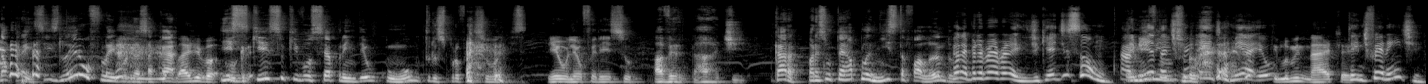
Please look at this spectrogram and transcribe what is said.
Não, peraí, vocês leram o flavor dessa carta? Esqueça o que você aprendeu com outros professores. Eu lhe ofereço a verdade. Cara, parece um terraplanista falando. Peraí, peraí, peraí, peraí. De que edição? A minha tá 1020, diferente. A minha, eu. Illuminati aí. Tem diferente.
